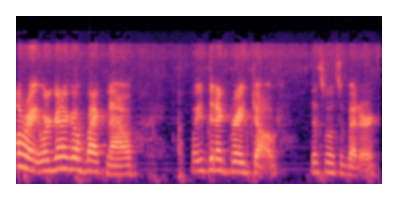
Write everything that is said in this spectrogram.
All right, we're gonna go back now. We did a great job. This was better.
